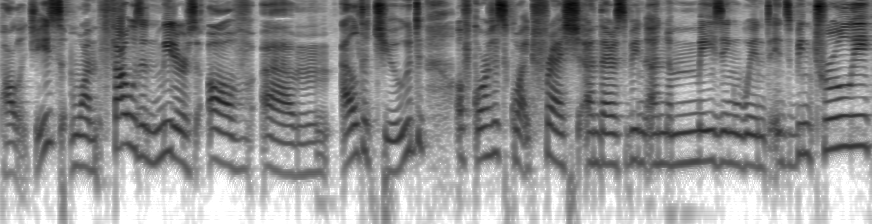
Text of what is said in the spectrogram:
apologies, 1,000 meters of um, altitude, of course, it's quite fresh and there's been an amazing wind. It's been truly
